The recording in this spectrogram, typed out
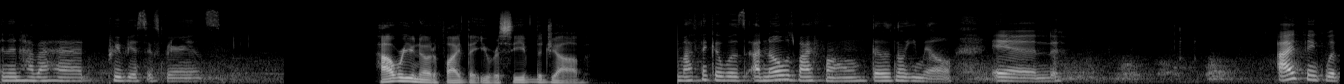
and then have I had previous experience? How were you notified that you received the job? I think it was, I know it was by phone. There was no email. And I think with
